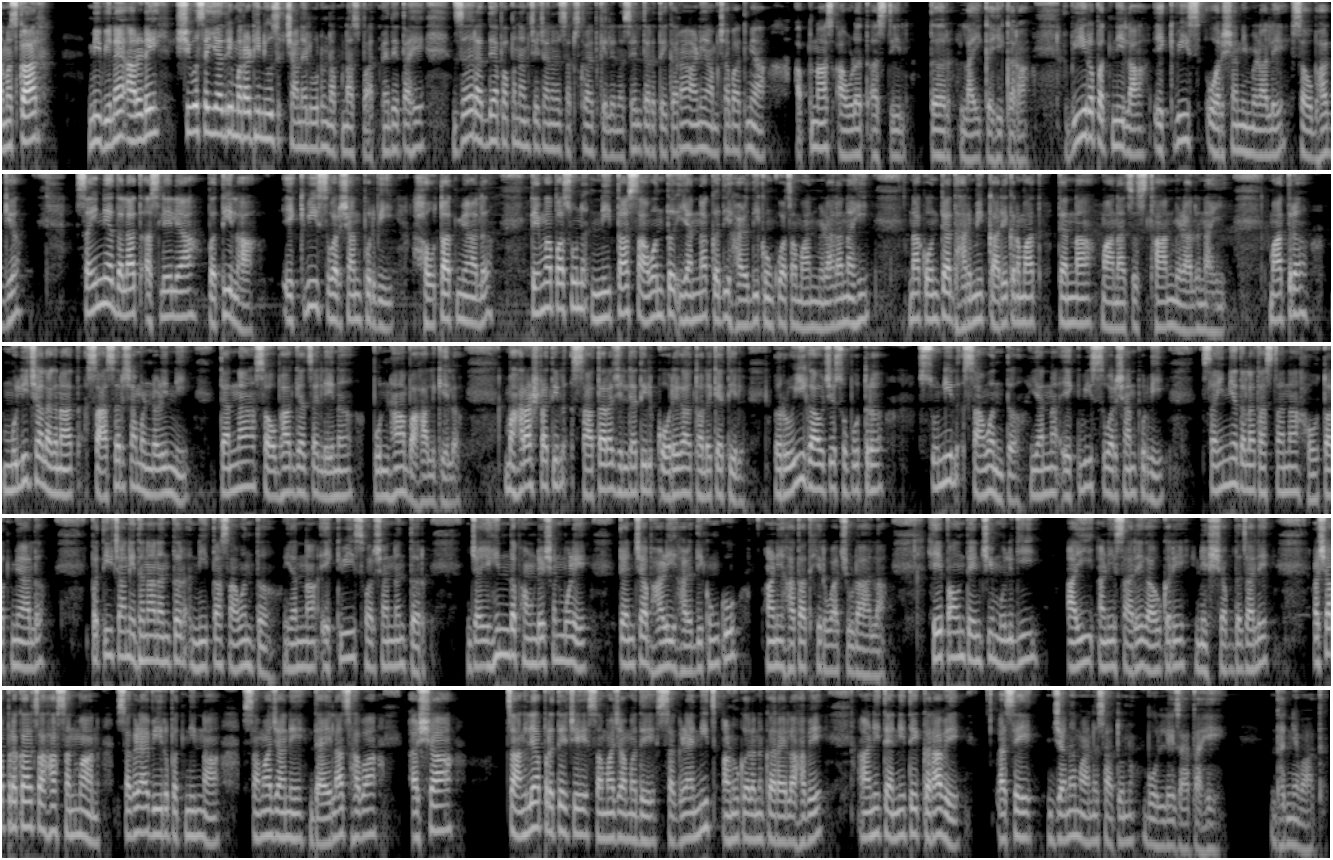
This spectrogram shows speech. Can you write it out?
नमस्कार. मी विनय आरडे शिवसह्याद्री मराठी न्यूज चॅनलवरून आपणास बातम्या देत आहे. जर अद्याप आपण आमचे चॅनल सबस्क्राईब केले नसेल तर ते करा आणि आमच्या बातम्या आपणास आवडत असतील तर लाईकही करा. वीरपत्नीला एकवीस वर्षांनी मिळाले सौभाग्य. सैन्य दलात असलेल्या पतीला एकवीस वर्षांपूर्वी हौतात्म्य आलं तेव्हापासून नीता सावंत यांना कधी हळदी कुंकवाचा मान मिळाला नाही ना कोणत्या धार्मिक कार्यक्रमात त्यांना मानाचं स्थान मिळालं नाही. मात्र मुलीच्या लग्नात सासरच्या मंडळींनी त्यांना सौभाग्याचं लेणं पुन्हा बहाल केलं. महाराष्ट्रातील सातारा जिल्ह्यातील कोरेगाव तालुक्यातील रुई गावचे सुपुत्र सुनील सावंत यांना एकवीस वर्षांपूर्वी सैन्य दलात असताना हौतात्म्य आलं पतीच्या निधनानंतर नीता सावंत यांना एकवीस वर्षांनंतर जय हिंद फाउंडेशनमुळे त्यांच्या भाळी हळदी कुंकू आणि हातात हिरवा चुडा आला. हे पाहून त्यांची मुलगी आई आणि सारे गावकरी निशब्द झाले. अशा प्रकारचा हा सन्मान सगळ्या वीरपत्नींना समाजाने द्यायलाच हवा अशा चांगल्या प्रथेचे समाजामध्ये सगळ्यांनीच अनुकरण करायला हवे आणि त्यांनी ते करावे असे जनमानसातून बोलले जात आहे. धन्यवाद.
